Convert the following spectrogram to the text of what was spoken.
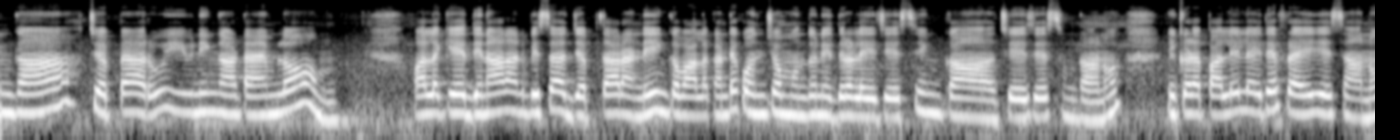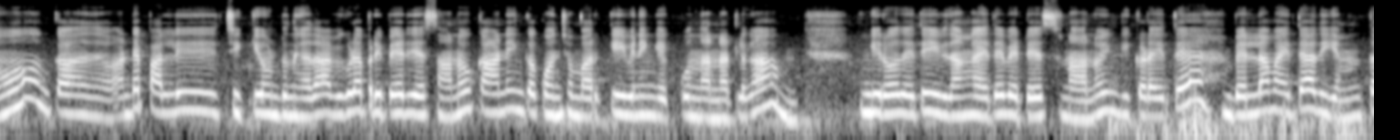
ఇంకా చెప్పారు ఈవినింగ్ ఆ టైంలో వాళ్ళకి ఏ తినాలనిపిస్తే అది చెప్తారండి. ఇంకా వాళ్ళకంటే కొంచెం ముందు నిద్ర లేచేసి ఇంకా చేసేస్తుంటాను. ఇక్కడ పల్లీలు అయితే ఫ్రై చేశాను. ఇంకా అంటే పల్లి చిక్కి ఉంటుంది కదా అవి కూడా ప్రిపేర్ చేస్తాను. కానీ ఇంకా కొంచెం వర్క్ ఈవినింగ్ ఎక్కువ ఉంది అన్నట్లుగా ఇంక ఈరోజు అయితే ఈ విధంగా అయితే పెట్టేస్తున్నాను. ఇంక ఇక్కడైతే బెల్లం అయితే అది ఎంత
